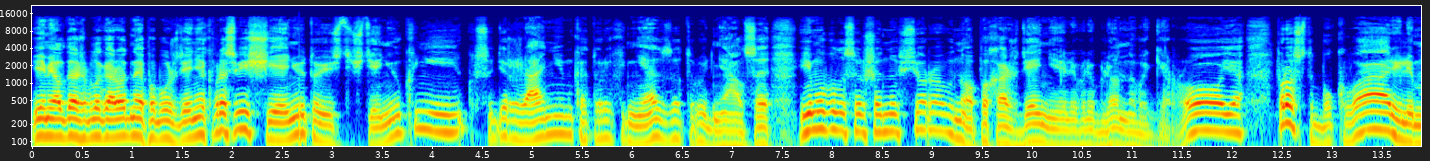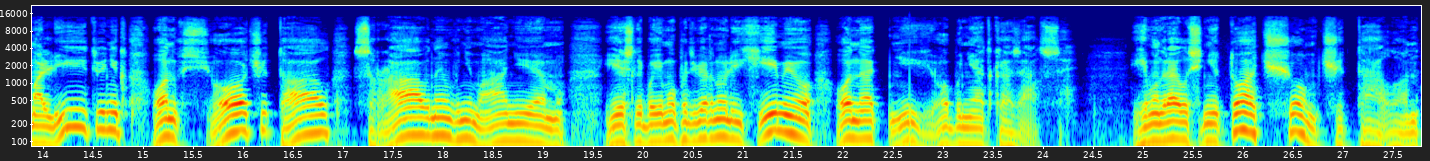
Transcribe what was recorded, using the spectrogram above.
и имел даже благородное побуждение к просвещению, то есть чтению книг, содержанием которых не затруднялся. Ему было совершенно все равно, похождение или влюбленного героя, просто букварь или молитвенник, он все читал с равным вниманием. Если бы ему подвернули химию, он от нее бы не отказался. Ему нравилось не то, о чем читал он,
